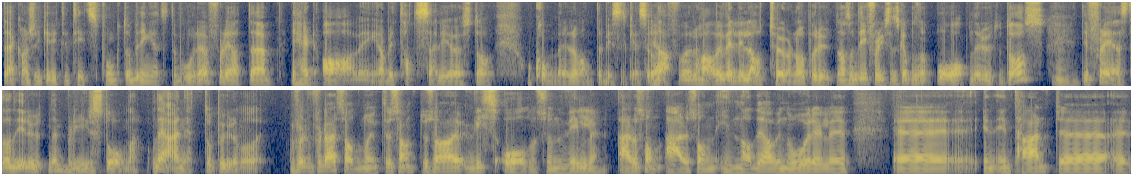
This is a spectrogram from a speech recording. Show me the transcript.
det er kanskje ikke riktig tidspunkt å bringe dette til bordet, fordi at eh, vi er helt avhengig av å bli tatt seriøst og, og komme med relevante business cases. Og Ja. Derfor har vi veldig lav turnover på rutene. Altså De flyselskapene som åpner rute til oss, de fleste av de rutene blir stående. Og det er nettopp pga. det. For, for der sa du noe interessant. Du sa hvis Ålesund vil. Er det sånn, er det sånn innad i Avinor eller internt eh,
